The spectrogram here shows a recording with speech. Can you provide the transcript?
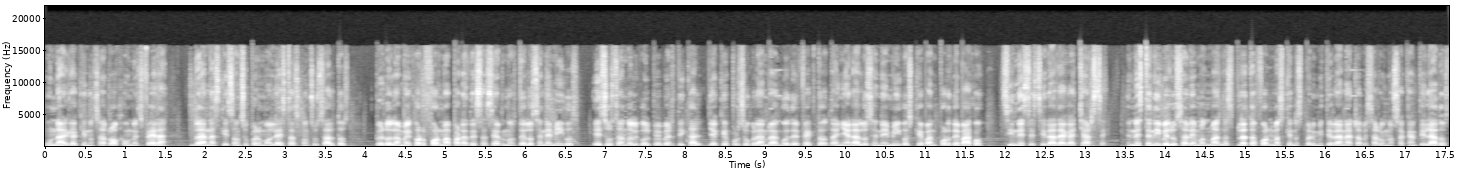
un alga que nos arroja una esfera, ranas que son súper molestas con sus saltos, pero la mejor forma para deshacernos de los enemigos es usando el golpe vertical, ya que por su gran rango de efecto dañará a los enemigos que van por debajo sin necesidad de agacharse. En este nivel usaremos más las plataformas que nos permitirán atravesar unos acantilados.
